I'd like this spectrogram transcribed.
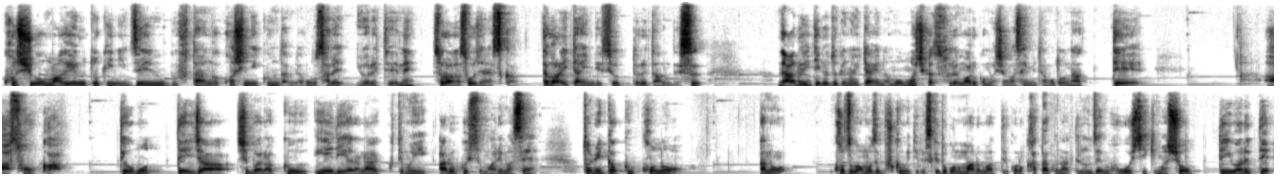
腰を曲げる時に全部負担が腰に行くんだみたいなことされ、言われてね。それはそうじゃないですか。だから痛いんですよって言われたんです。で、歩いてる時の痛いのも、もしかしてそれもあるかもしれませんみたいなことになって、ああ、そうか。って思って、じゃあしばらく家でやらなくてもいい。歩く必要もありません。とにかくこの、あの、骨盤も全部含めてですけど、この丸まってる、この硬くなってるの全部保護していきましょうって言われて、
